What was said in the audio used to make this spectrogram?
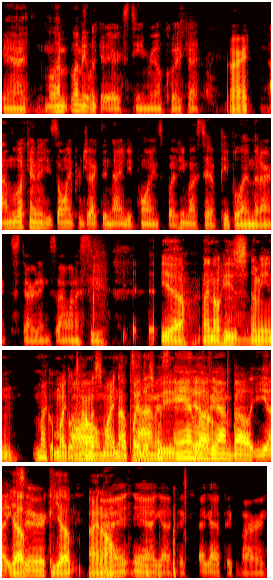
Yeah. I, let, let me look at Eric's team real quick. I, all right. I'm looking. He's only projected 90 points, but he must have people in that aren't starting. So I want to see. Yeah, I know he's. I mean, Michael Michael Oh, Thomas might Michael not play Thomas this week. And yeah. Le'Veon Bell. Yikes, Yep. Eric. Yep, I know. All right. Yeah, I gotta pick. I gotta pick Vari.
